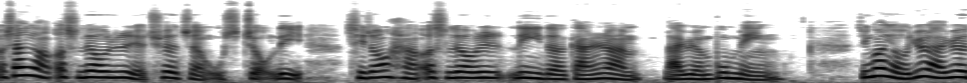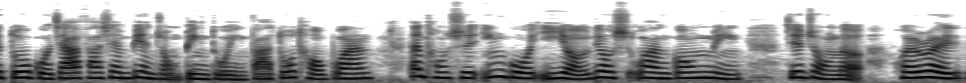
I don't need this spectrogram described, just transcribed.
而香港二十六日也确诊五十九例。其中含二十六日例的感染来源不明。尽管有越来越多国家发现变种病毒引发多头不安，但同时英国已有六十万公民接种了辉瑞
